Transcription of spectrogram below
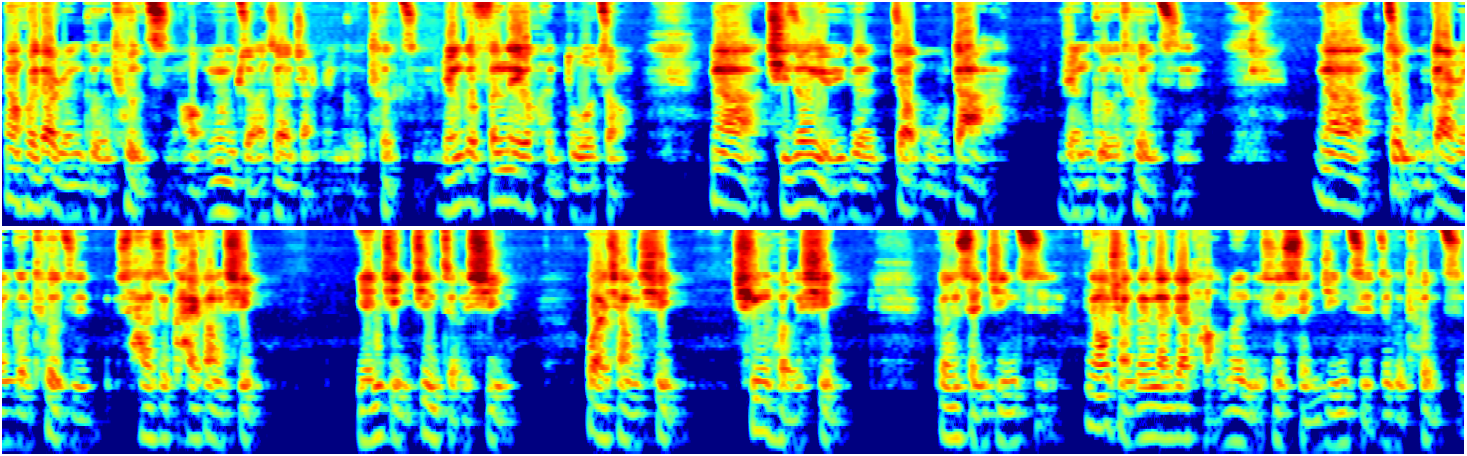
那回到人格特质哈，因为我们主要是要讲人格特质，人格分类有很多种。那其中有一个叫五大人格特质，那这五大人格特质，它是开放性、严谨尽责性、外向性、亲和性跟神经质。那我想跟大家讨论的是神经质这个特质。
